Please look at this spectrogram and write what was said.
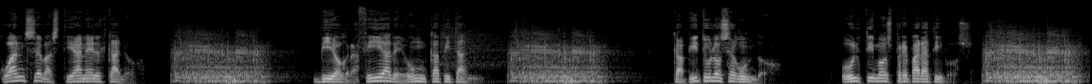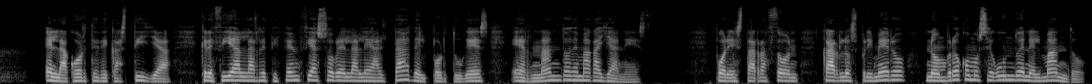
Juan Sebastián Elcano. Biografía de un capitán. Capítulo segundo. Últimos preparativos. En la corte de Castilla crecían las reticencias sobre la lealtad del portugués Hernando de Magallanes. Por esta razón, Carlos I nombró como segundo en el mando,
